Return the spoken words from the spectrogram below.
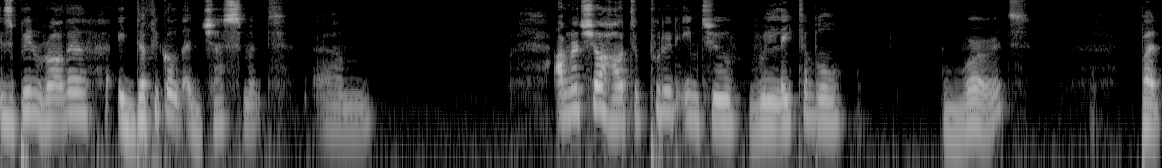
it's been rather a difficult adjustment. Um, I'm not sure how to put it into relatable words, but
